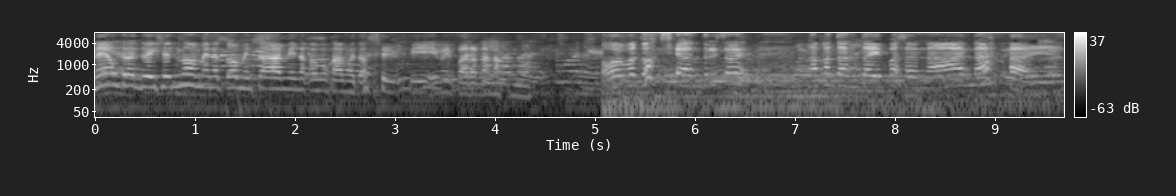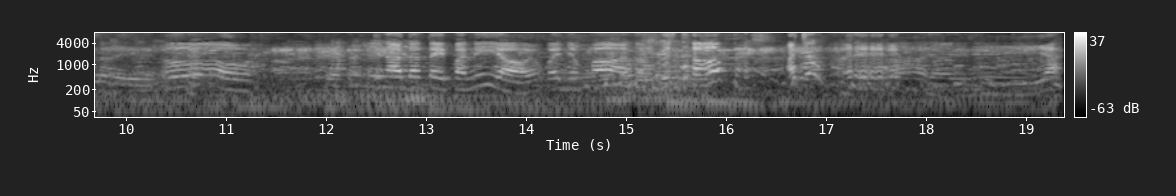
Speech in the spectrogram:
Na yung graduation mo, may nag-comment sa amin na kamukha mo daw si P. May parang anak mo. Oo, oh, matuwa si Andres ay. Nakatantay pa sa nanay. Oo. Tinadantay pa niya. Yung kanyang pa, ano, gusto. Achoo! yeah.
